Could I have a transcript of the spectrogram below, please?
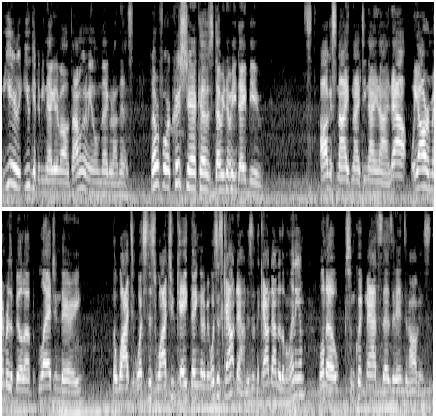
you, you get to be negative all the time. I'm going to be a little negative on this. Number four, Chris Jericho's WWE debut. August 9th, 1999. Now, we all remember the build up. Legendary. The Y, what's this Y2K thing going to be? What's this countdown? Is it the countdown to the millennium? Well, no. Some quick math says it ends in August.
